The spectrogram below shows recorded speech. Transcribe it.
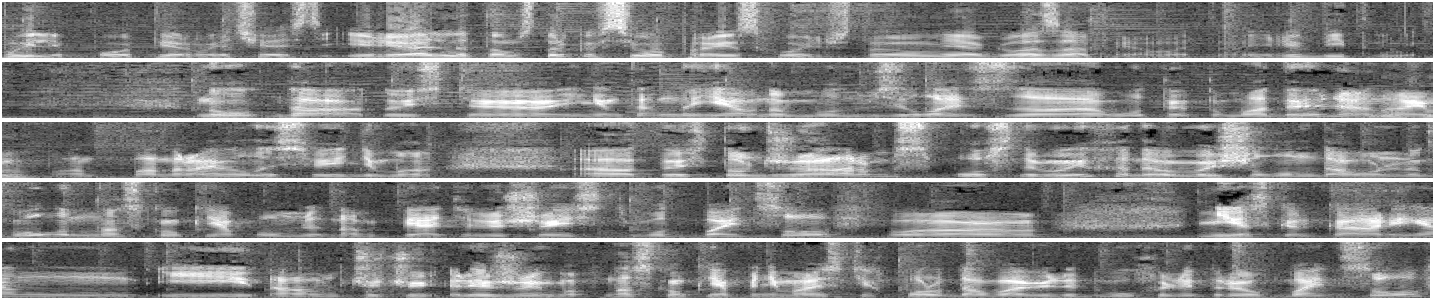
были по первой части, и реально там столько всего происходит, что у меня глаза прям это, ребит в них. Ну да, то есть э, Nintendo явно вот взялась за вот эту модель, она uh-huh. им понравилась, видимо. Э, то есть тот же ARMS после выхода вышел он довольно голым, насколько я помню, там 5 или 6 вот бойцов. Э, несколько арен и там чуть-чуть режимов. Насколько я понимаю, с тех пор добавили двух или трех бойцов,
